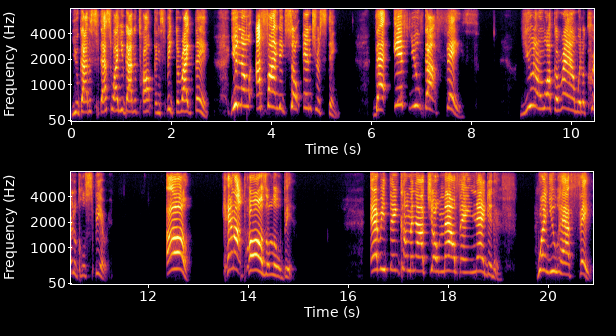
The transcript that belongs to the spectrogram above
You got to, that's why you got to talk and speak the right thing. You know, I find it so interesting that if you've got faith, you don't walk around with a critical spirit. Oh, can I pause a little bit? Everything coming out your mouth ain't negative when you have faith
